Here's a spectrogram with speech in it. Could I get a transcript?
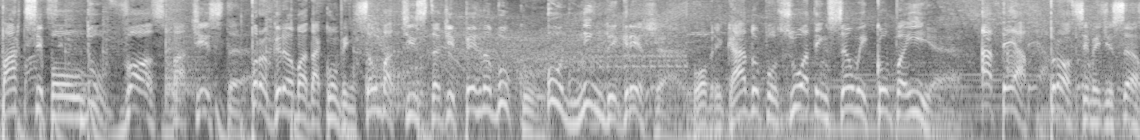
participou do Voz Batista, programa da Convenção Batista de Pernambuco, unindo igreja. Obrigado por sua atenção e companhia. Até a próxima edição.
